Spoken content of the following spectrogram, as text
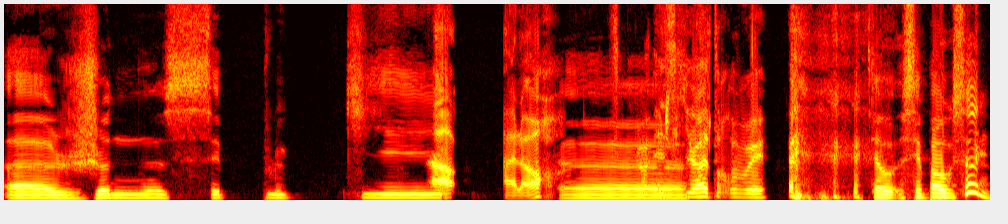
je ne sais plus qui. Ah alors, euh... est-ce qu'il va trouver? C'est pas Oxon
